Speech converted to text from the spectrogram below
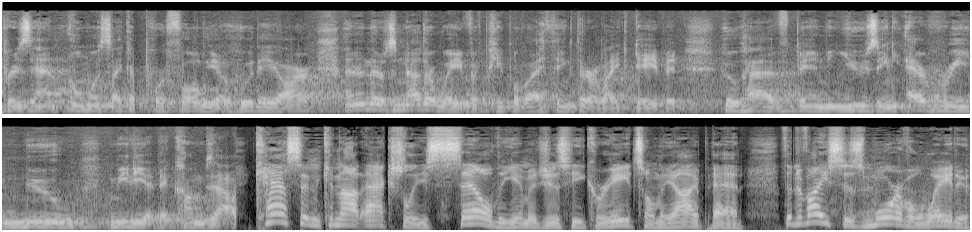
present almost like a portfolio who they are. And then there's another wave of people that I think that are like David, who have been using every new media that comes out. Kassan cannot actually sell the images he creates on the iPad. The device is more of a way to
